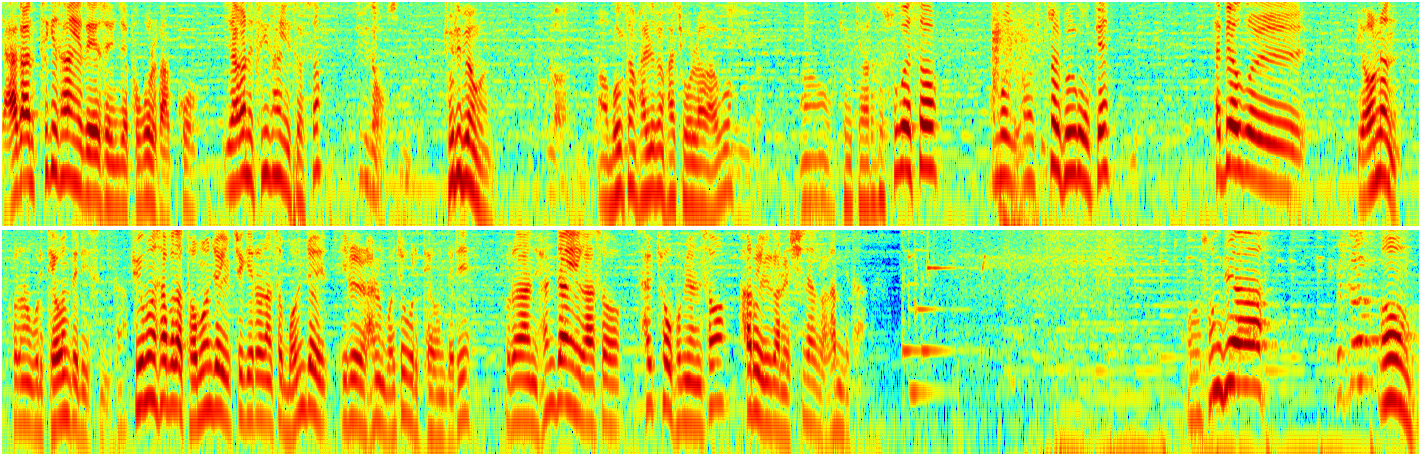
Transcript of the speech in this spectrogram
야간 특이사항에 대해서 이제 보고를 받고 야간에 특이사항이 있었어? 특이상 없습니다. 조리병은? 올라갔습니다. 아, 목욕탕 가려면 같이 올라가고 어, 오케이, 오케이, 알았어. 수고했어. 한번 어, 수찰 돌고 올게. 새벽을 여는 그런 우리 대원들이 있습니다. 주임원사보다 더 먼저 일찍 일어나서 먼저 일을 하는 거죠, 우리 대원들이. 그러한 현장에 가서 살펴보면서 하루 일과를 시작을 합니다. 어, 성주야. 벌써 어,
